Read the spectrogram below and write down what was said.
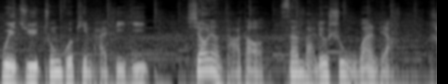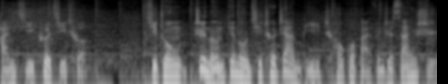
位居中国品牌第一。销量达到三百六十五万辆，含极客汽车，其中智能电动汽车占比超过百分之三十。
